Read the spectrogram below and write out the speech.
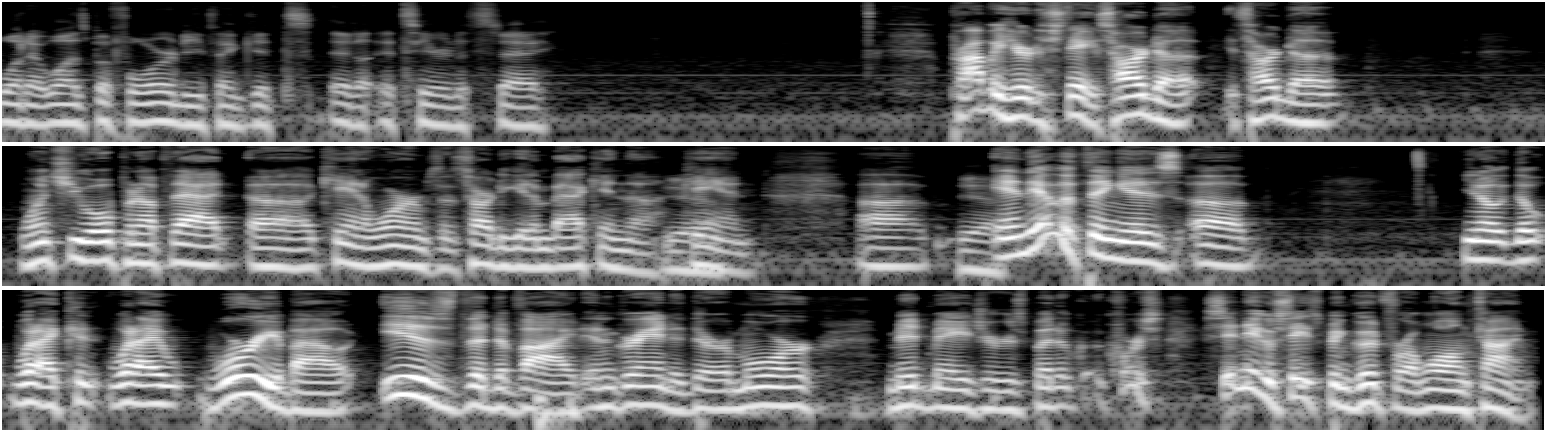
what it was before, or do you think it's it, it's here to stay? Probably here to stay. It's hard to it's hard to once you open up that uh, can of worms, it's hard to get them back in the yeah. can. Uh, yeah. And the other thing is, uh, you know, the, what I can, what I worry about is the divide. And granted, there are more mid majors, but of course, San Diego State's been good for a long time,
